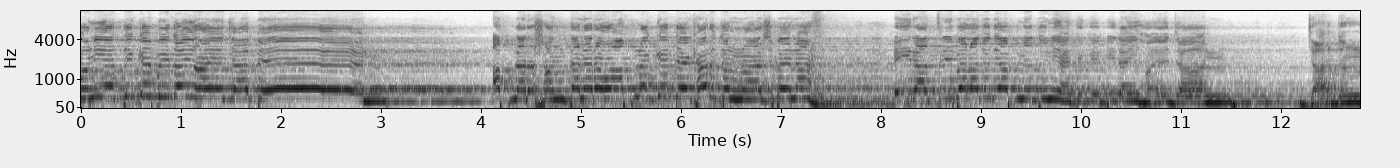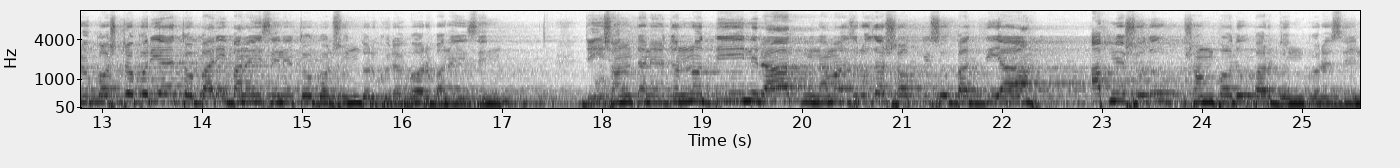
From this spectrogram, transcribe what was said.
দুনিয়া থেকে বিদায় হয়ে যাবেন, আপনার সন্তানেরাও আপনাকে দেখার জন্য আসবে না। এই রাত্রিবেলা যদি আপনি দুনিয়া থেকে বিদায় হয়ে যান, যার জন্য কষ্ট করিয়া এত বাড়ি বানাইছেন, এত ঘর সুন্দর করে ঘর বানাইছেন, যেই সন্তানের জন্য দিন, রাত, নামাজ, রোজা সব কিছু বাদ দিয়া আপনি শুধু সম্পদ উপার্জন করেছেন,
